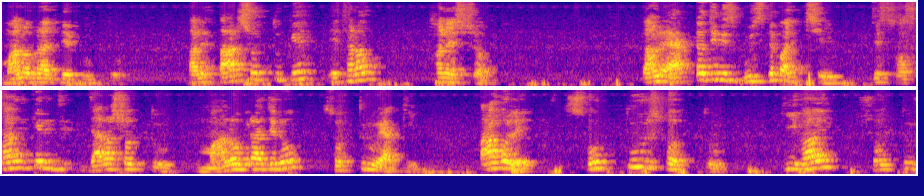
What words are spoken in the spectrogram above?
মানবরাজ দেবগুপ্ত তাহলে তার শত্রুকে এছাড়াও থানেশ্বর তাহলে একটা জিনিস বুঝতে পারছি যে শশাঙ্কের যারা শত্রু মানবরাজেরও শত্রু একই। তাহলে শত্রুর শত্রু কি হয়? শত্রুর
